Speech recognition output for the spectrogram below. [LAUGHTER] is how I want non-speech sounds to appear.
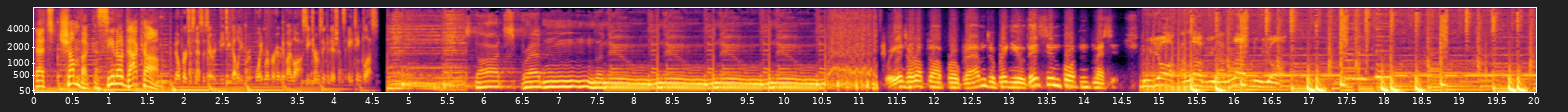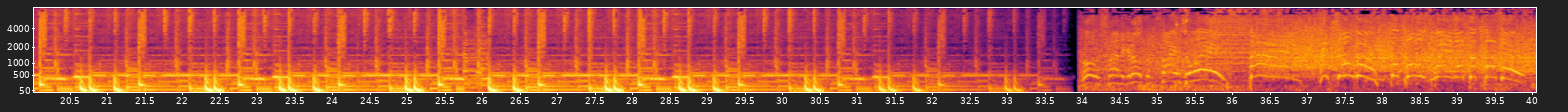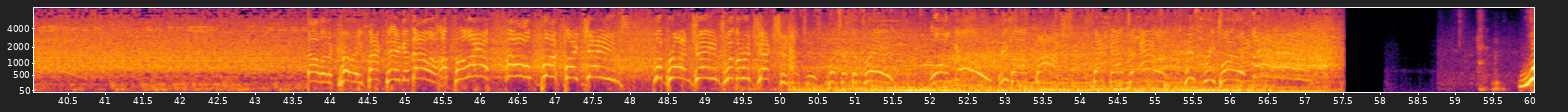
That's chumbacasino.com. No purchase necessary. VGW Group. Void were prohibited by law. See terms and conditions. 18 plus. Start spreading the news, the news, the news, the news. We interrupt our program to bring you this important message. New York, I love you. I love New York.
